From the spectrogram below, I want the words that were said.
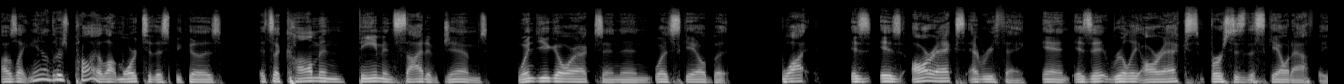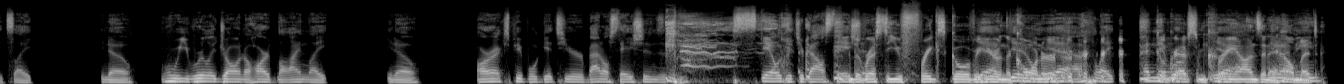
I was like, you know, there's probably a lot more to this because it's a common theme inside of gyms. When do you go RX and then what's scaled? But what is is RX everything? And is it really RX versus the scaled athletes? Like, you know, we really drawing a hard line? Like, you know, RX people get to your battle stations and scale get your battle stations. the rest of you freaks go over Yeah, here in the corner. yeah, like and Go grab some yeah, crayons and a you know what I helmet. mean?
